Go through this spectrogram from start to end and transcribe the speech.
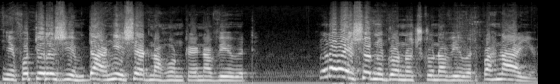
Не, фоторежим. Да, не, ще одна гонка на вивод. Ну давай ще одну гоночку на вивод. Погнали.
